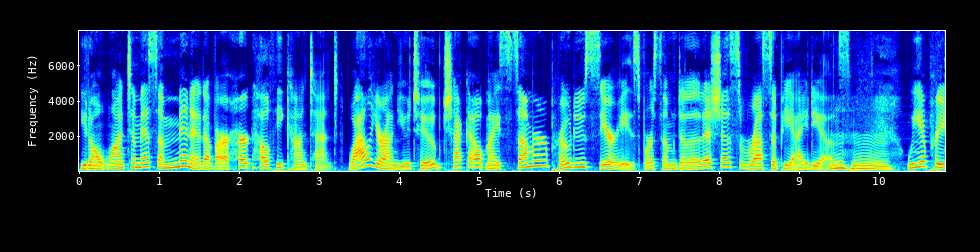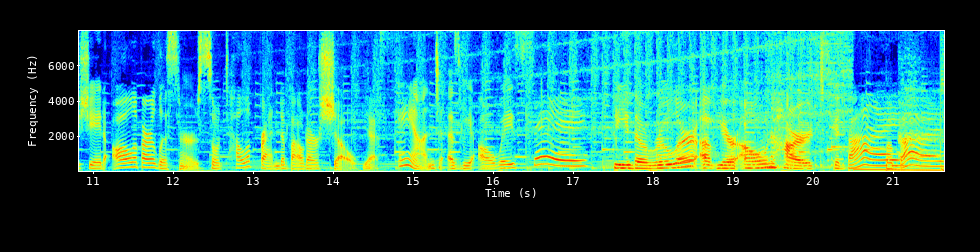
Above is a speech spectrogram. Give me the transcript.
You don't want to miss a minute of our heart healthy content. While you're on YouTube, check out my summer produce series for some delicious recipe ideas. Mm-hmm. We appreciate all of our listeners, so tell a friend about our show. Yes. And as we always say, be the ruler of your own heart. Goodbye. Bye bye.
